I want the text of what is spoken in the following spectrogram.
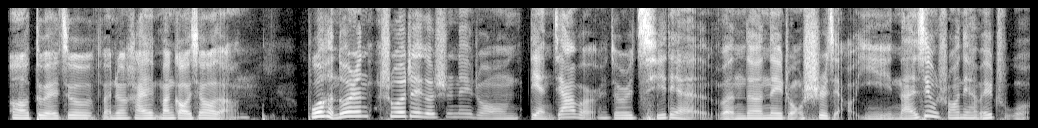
啊，对，就反正还蛮搞笑的。不过很多人说这个是那种点加文，就是起点文的那种视角，以男性爽点为主。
